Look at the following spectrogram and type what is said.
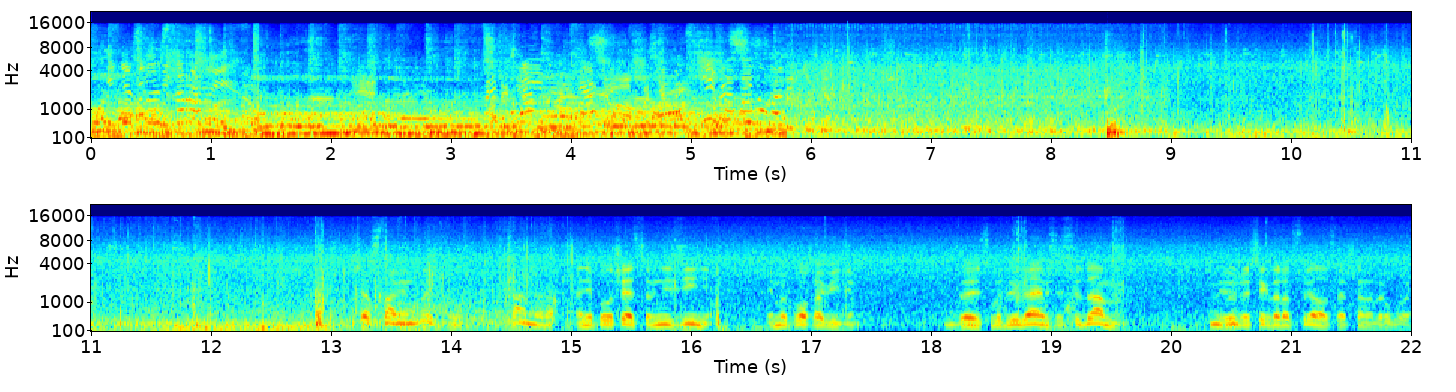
Иди с той стороны. Сейчас ставим вышку, камера. Они, получается, в низине, и мы плохо видим. То есть выдвигаемся сюда, и уже сектор обстрела совершенно другой.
